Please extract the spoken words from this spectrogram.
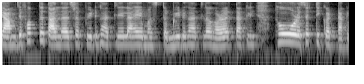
यामध्ये फक्त तांदळाचं पीठ घातलेलं आहे मस्त मीठ घातलं हळद टाकली थोडंसं तिखट टाकलं.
